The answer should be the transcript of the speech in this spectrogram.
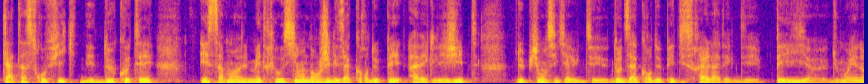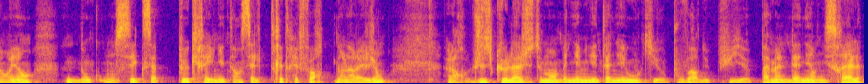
catastrophique des deux côtés, et ça mettrait aussi en danger les accords de paix avec l'Égypte. Depuis, on sait qu'il y a eu d'autres accords de paix d'Israël avec des pays euh, du Moyen-Orient. Donc, on sait que ça peut créer une étincelle très très forte dans la région. Alors, jusque-là, justement, Benjamin Netanyahu, qui est au pouvoir depuis euh, pas mal d'années en Israël,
